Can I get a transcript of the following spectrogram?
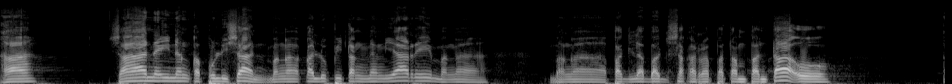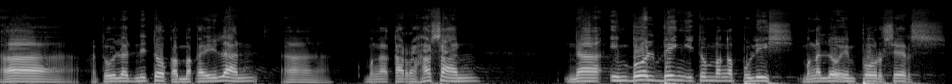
ha? sa hanay ng kapulisan, mga kalupitang nangyari, mga mga paglabag sa karapatang pantao, ah, katulad nito, kamakailan, ah, mga karahasan na involving itong mga pulis, mga law enforcers.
